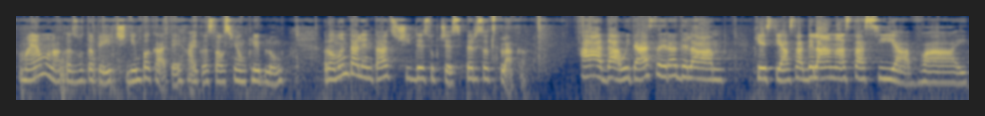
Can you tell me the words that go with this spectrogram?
Mai am una căzută pe aici, din păcate. Hai că stau să fie un clip lung. Român talentați și de succes. Sper să-ți placă. A, da, uite, asta era de la chestia asta, de la Anastasia. Vai!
